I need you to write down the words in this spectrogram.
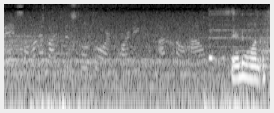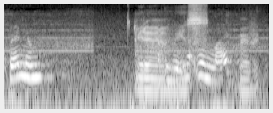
Hey, someone invite this fool to our party? I don't. They don't want to friend him. We don't even know who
